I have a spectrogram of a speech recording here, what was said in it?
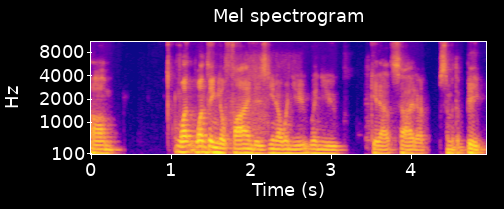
Um, one, one thing you'll find is you know when you when you get outside of some of the big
